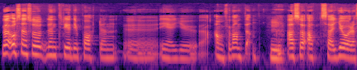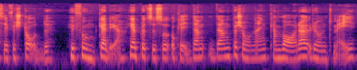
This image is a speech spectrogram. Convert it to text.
Men, och sen så den tredje parten eh, är ju anförvanten. Alltså att så här, göra sig förstådd. Hur funkar det? Helt plötsligt så, okej, den, den personen kan vara runt mig.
